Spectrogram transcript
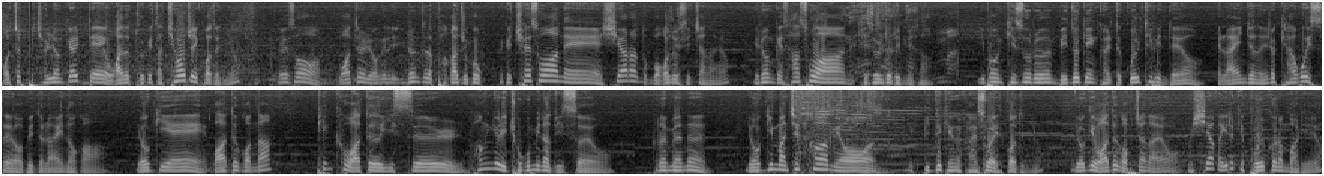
어차피 전령 깰 때 ward 두 개 다 채워져 있거든요 그래서 ward를 여기 이런 데다 박아주고 이렇게 최소한의 시야라도 먹어줄 수 있잖아요? 이런 게 사소한 기술들입니다. 이번 기술은 mid 갱 갈 때 꿀팁인데요. 라인전은 이렇게 하고 있어요 mid laner가. 여기에 ward거나 핑크 ward 있을 확률이 조금이라도 있어요. 그러면은 여기만 체크하면 미드갱을 갈 수가 있거든요. 여기 와드가 없잖아요. 그럼 시야가 이렇게 보일 거란 말이에요?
